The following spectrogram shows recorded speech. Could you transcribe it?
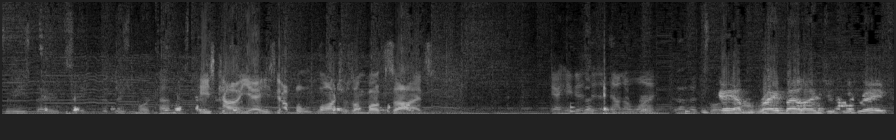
Three's better than six, but there's more coming. He's coming. Yeah, he's got launchers on both sides. Yeah, he just did another one. Okay, I'm right behind you. Be brave.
